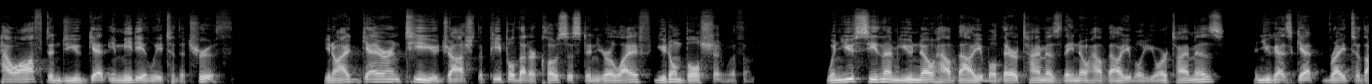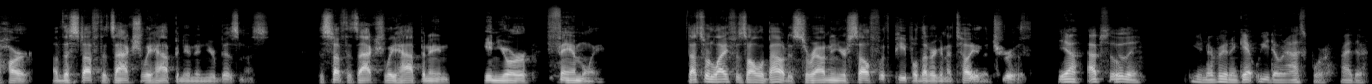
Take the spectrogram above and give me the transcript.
How often do you get immediately to the truth? You know, I guarantee you, Josh, the people that are closest in your life, you don't bullshit with them. When you see them, you know how valuable their time is. They know how valuable your time is. And you guys get right to the heart of the stuff that's actually happening in your business, the stuff that's actually happening in your family, that's what life is all about is surrounding yourself with people that are going to tell you the truth. Yeah, absolutely. You're never going to get what you don't ask for either.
